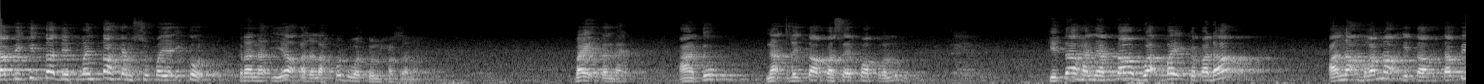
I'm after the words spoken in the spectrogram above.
Tapi kita diperintahkan supaya ikut. Kerana ia adalah qudwatun hasanah. Baik tuan-tuan. Ha, tu nak cerita pasal apa perlu. Kita hanya tahu buat baik kepada anak beranak kita tapi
